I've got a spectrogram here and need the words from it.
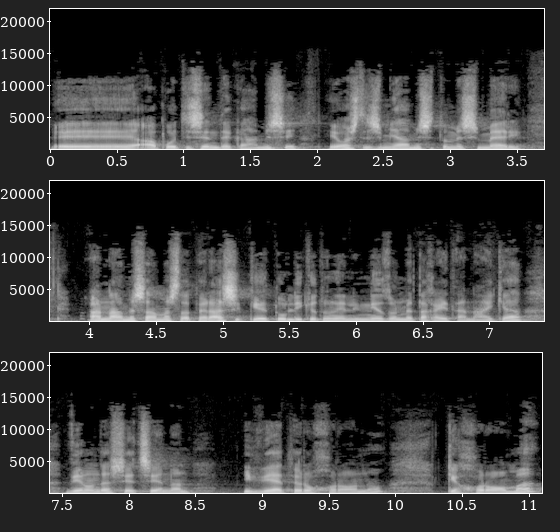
ε, από τις 11.30 έως τις 1.30 το μεσημέρι. Ανάμεσά μας θα περάσει και το Λύκειο των Ελληνίδων με τα γαϊτανάκια, δίνοντας έτσι έναν ιδιαίτερο χρόνο και χρώμα.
